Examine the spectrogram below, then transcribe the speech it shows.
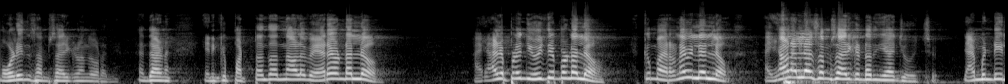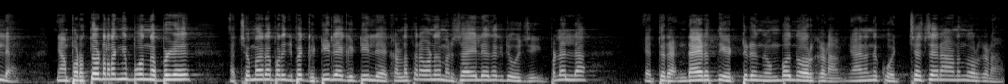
മോളിൽ നിന്ന് സംസാരിക്കണമെന്ന് പറഞ്ഞു. എന്താണ്? എനിക്ക് പട്ടം തന്ന ആൾ വേറെ ഉണ്ടല്ലോ. അയാൾ എപ്പോഴും ജീവിച്ചിട്ടുണ്ടല്ലോ. എനിക്ക് മരണമില്ലല്ലോ. അയാളല്ല സംസാരിക്കേണ്ടതെന്ന് ഞാൻ ചോദിച്ചു. ഞാൻ മിണ്ടിയില്ല. ഞാൻ പുറത്തോട്ട് ഇറങ്ങി പോന്നപ്പോൾ അച്ഛന്മാരെ പറഞ്ഞു ഇപ്പം കിട്ടിയില്ലേ കിട്ടിയില്ലേ? കള്ളത്തരമാണെന്ന് മനസ്സിലായില്ലേ? എന്നൊക്കെ ചോദിച്ചു. ഇപ്പോഴല്ല. എത്ര രണ്ടായിരത്തി എട്ടിന് മുമ്പെന്ന് ഓർക്കണം. ഞാനന്ന് കൊച്ചച്ഛനാണെന്ന് ഓർക്കണം.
